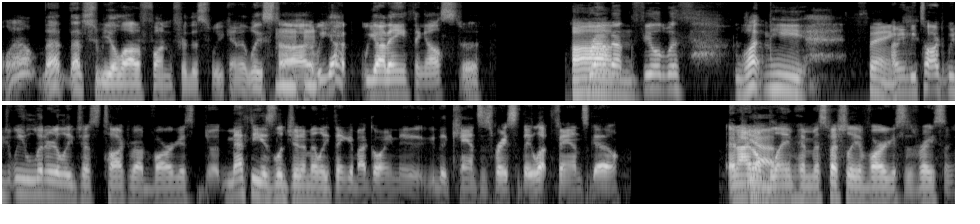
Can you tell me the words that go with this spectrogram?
well, that that should be a lot of fun for this weekend at least. Uh, Mhm. we got we got anything else to round out um, the field with? let me think. I mean, we talked. We we literally just talked about Vargas. Methy is legitimately thinking about going to the Kansas race if they let fans go, and I Yeah. don't blame him, especially if Vargas is racing.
